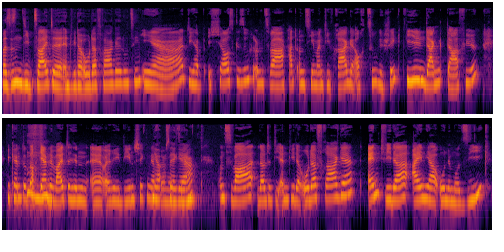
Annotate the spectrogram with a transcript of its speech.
Was ist denn die zweite Entweder-Oder-Frage, Luzi? Ja, die habe ich rausgesucht und zwar hat uns jemand die Frage auch zugeschickt. Vielen Dank dafür. Ihr könnt uns auch gerne weiterhin äh, eure Ideen schicken. Ja, sehr gerne. Und zwar lautet die Entweder-Oder-Frage entweder ein Jahr ohne Musik,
